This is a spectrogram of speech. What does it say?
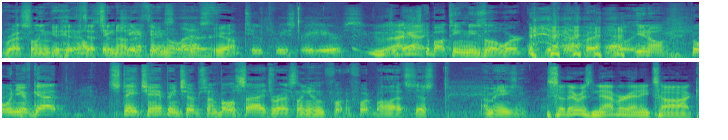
wrestling, you know, that's another thing champions over last, there. Yeah. what, two, three straight years. The I got- basketball team needs a little work, We'll get there, but well, you know, but when you've got state championships on both sides, wrestling and fo- football. That's just amazing. So there was never any talk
